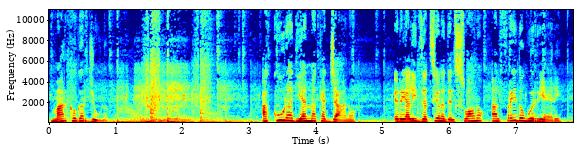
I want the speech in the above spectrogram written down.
Marco Gargiulo. A cura di Emma Caggiano. Realizzazione del suono Alfredo Guerrieri.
